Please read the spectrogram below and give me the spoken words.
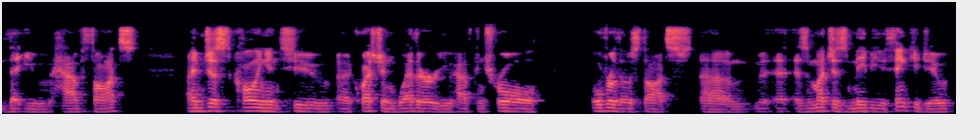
that you have thoughts. I'm just calling into question whether you have control over those thoughts um, as much as maybe you think you do.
